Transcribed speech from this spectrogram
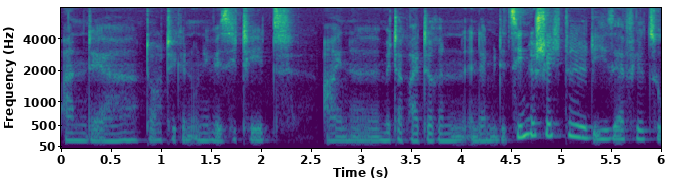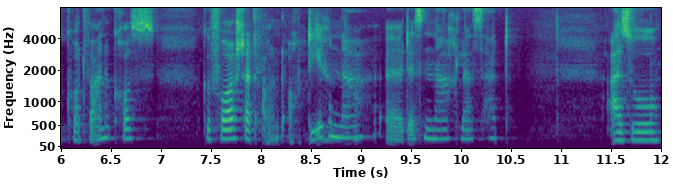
an der dortigen Universität eine Mitarbeiterin in der Medizingeschichte, die sehr viel zu Kurt Warnekross geforscht hat und auch deren mhm. nach, äh, dessen Nachlass hat. Also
